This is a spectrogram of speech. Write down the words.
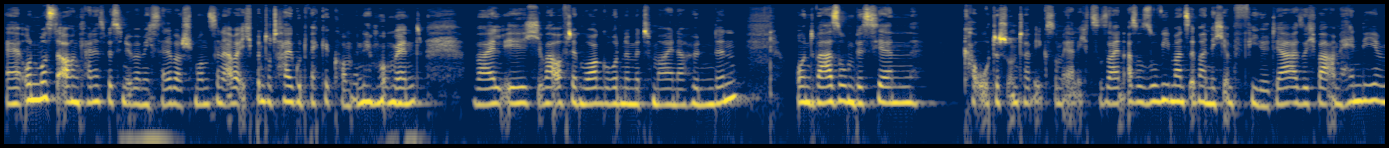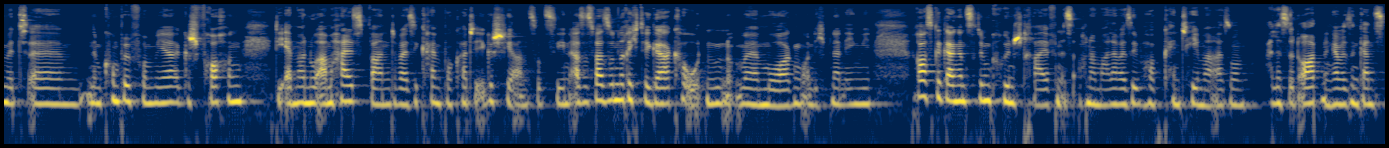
äh, und musste auch ein kleines bisschen über mich selber schmunzeln. Aber ich bin total gut weggekommen in dem Moment, weil ich war auf der Morgenrunde mit meiner Hündin und war so ein bisschen chaotisch unterwegs, um ehrlich zu sein. Also so wie man es immer nicht empfiehlt. Ja, also ich war am Handy mit ähm, einem Kumpel von mir gesprochen, die Emma nur am Halsband, weil sie keinen Bock hatte, ihr Geschirr anzuziehen. Also es war so ein richtiger Chaotenmorgen äh, und ich bin dann irgendwie rausgegangen zu dem grünen Streifen. Ist auch normalerweise überhaupt kein Thema. Also alles in Ordnung. Ja, wir sind ganz,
